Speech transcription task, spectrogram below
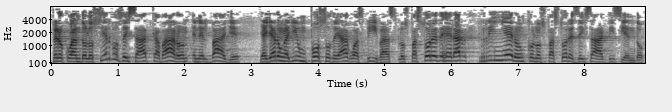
Pero cuando los siervos de Isaac cavaron en el valle y hallaron allí un pozo de aguas vivas, los pastores de Gerar riñeron con los pastores de Isaac, diciendo,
